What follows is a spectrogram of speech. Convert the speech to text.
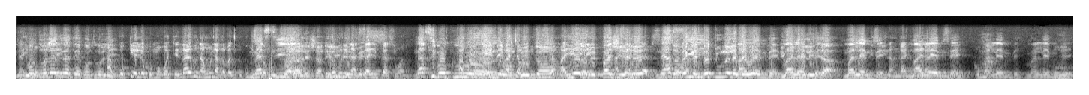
Le contrôleur doit être contrôlé. akoki eloko moko te ngai kuna ngunaka Merci. Voilà les gens de eloko nini l'UDPS. asali place wana Merci beaucoup. Akokende, batia mosusu ya Vous mayele, savez pas asala- gérer. Merci. Vous savez que détourner les Malembe, budget de Malembe, l'État. Malembe, Misiki na ngai, Malembe, Malembe. Comment? Malembe, Malembe.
